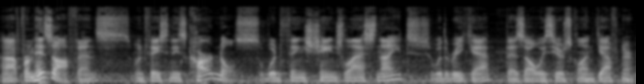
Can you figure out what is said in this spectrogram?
Uh, from his offense when facing these Cardinals. Would things change last night? With a recap, as always, here's Glenn Geffner.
